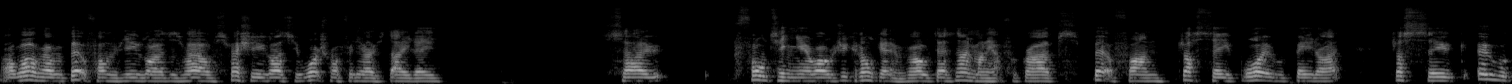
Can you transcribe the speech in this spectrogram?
I'd rather have a bit of fun with you guys as well, especially you guys who watch my videos daily. So, 14 year olds, you can all get involved. There's no money up for grabs. Bit of fun. Just see what it would be like. Just see who would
